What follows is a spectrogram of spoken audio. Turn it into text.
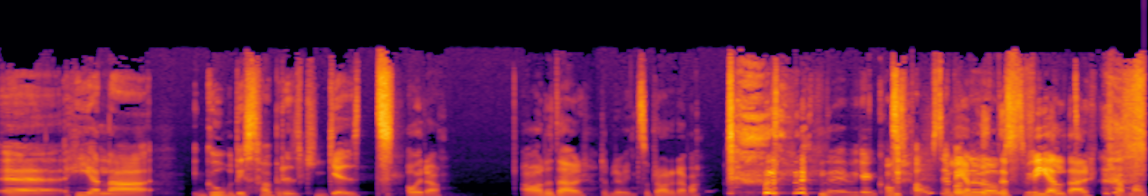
eh, hela godisfabrik-gate. Oj då. Ja det där, det blev inte så bra det där va? nej vilken konstpaus. Jag bara, blev lite fel där kan man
